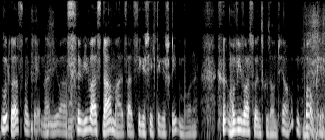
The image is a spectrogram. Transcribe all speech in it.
Gut war's? Okay, nein, wie war's? Wie war es damals, als die Geschichte geschrieben wurde? Aber wie war es so insgesamt? Ja, war okay.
